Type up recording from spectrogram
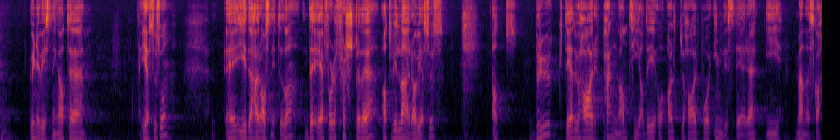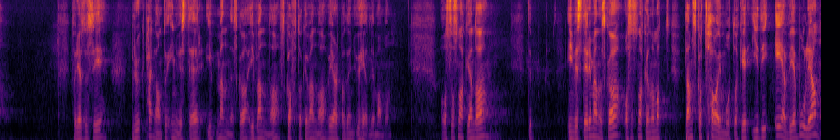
undervisninga til Jesus om eh, i dette avsnittet, da, det er for det første det at vi lærer av Jesus at Bruk det du har, pengene, tida di og alt du har, på å investere i mennesker. For Jesus sier, bruk pengene til å investere i mennesker, i venner. Skaff dere venner ved hjelp av den uhederlige mammon. Og så snakker han da Investere i mennesker, og så snakker han om at de skal ta imot dere i de evige boligene.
